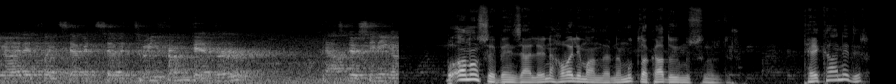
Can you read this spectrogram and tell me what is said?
United Flight 773 from Denver. Passenger sitting on Bu anons ve benzerlerini havalimanlarına mutlaka duymuşsunuzdur. TK nedir?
